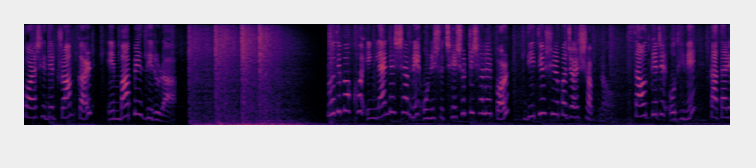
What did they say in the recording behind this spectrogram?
ফরাসিদের ট্রাম্প কার্ড এমবাপে জিরুরা। প্রতিপক্ষ ইংল্যান্ডের সামনে উনিশশো ছেষট্টি সালের পর দ্বিতীয় শিরোপা জয়ের স্বপ্ন। সাউথগেটের অধীনে কাতারে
